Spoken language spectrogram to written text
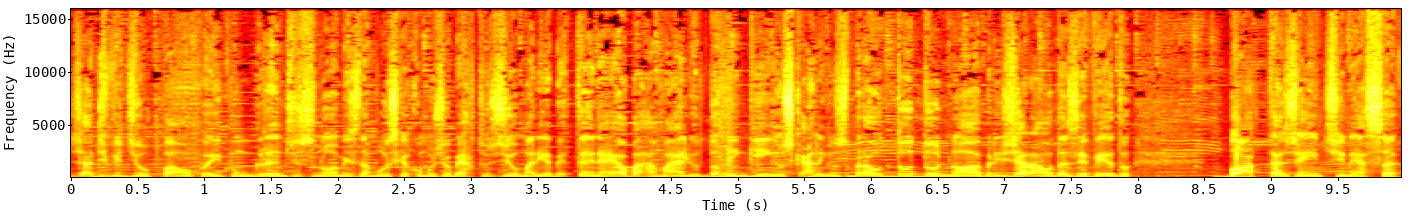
já dividiu o palco aí com grandes nomes da música como Gilberto Gil, Maria Bethânia, Elba Ramalho, Dominguinhos, Carlinhos Brau, Dudu Nobre, Geraldo Azevedo. Bota a gente nessa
